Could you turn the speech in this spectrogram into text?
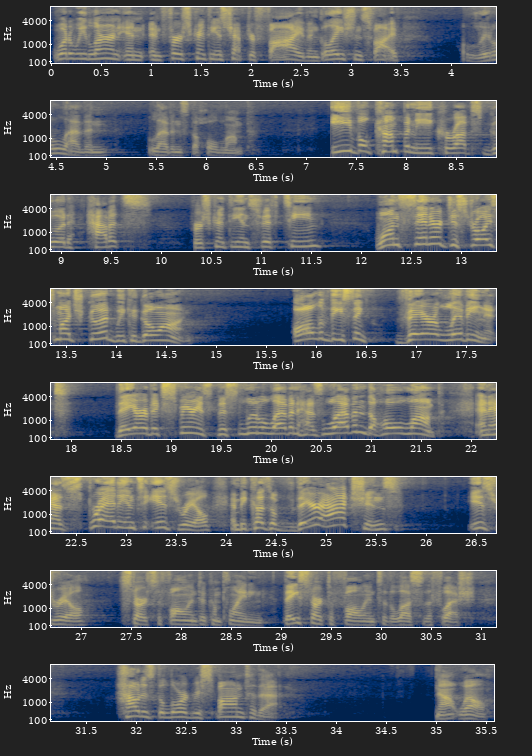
What do we learn in, in 1 Corinthians chapter 5 and Galatians 5? A little leaven leavens the whole lump. Evil company corrupts good habits. 1 Corinthians 15. One sinner destroys much good. We could go on. All of these things, they're living it. They have experienced this little leaven has leavened the whole lump and has spread into Israel. And because of their actions, Israel starts to fall into complaining. They start to fall into the lust of the flesh. How does the Lord respond to that? Not well.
